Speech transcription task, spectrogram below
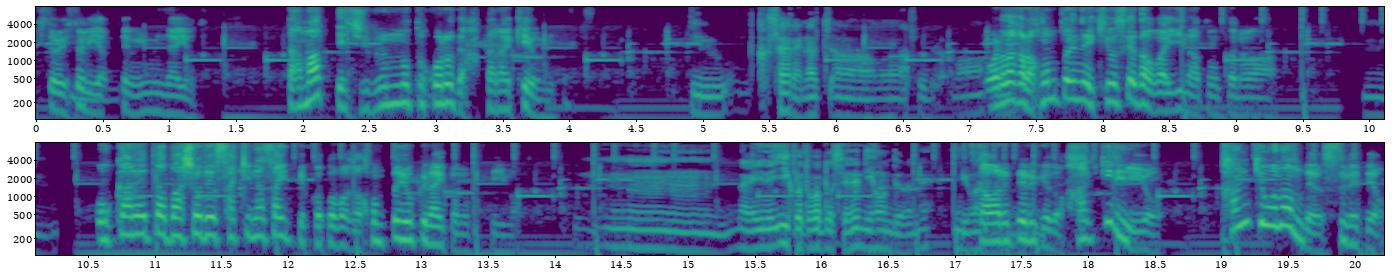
一人一人やっても意味ないよとか、黙って自分のところで働けよみたいな。っていう社会になっちゃう。あそうだよな。俺だから本当にね、気をつけた方がいいなと思ったのは、うん。置かれた場所で咲きなさいって言葉が本当良くないと思って今。うーん、なんかいい言葉としてね、日本ではね、使われてるけど、はっきり言うよ。環境なんだよ、すべては。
